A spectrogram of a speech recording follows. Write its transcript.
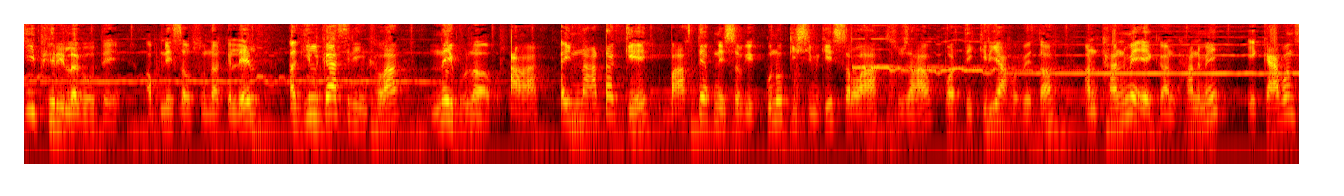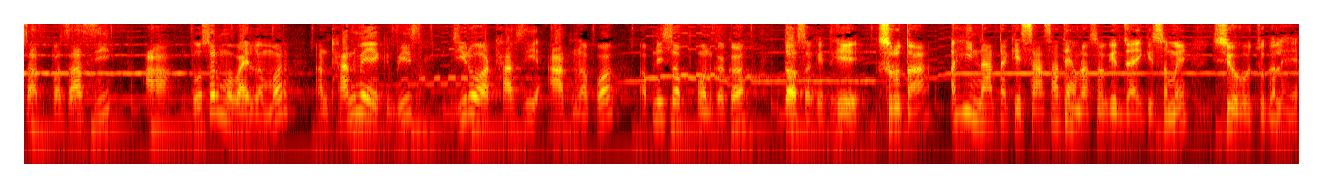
की फेरी लगौते? अपने सब सुनक के लेल अगिलका श्रृंखला नहीं भूलब। आ नाटक के वास्ते अपने सबके कोनो किस्म के सलाह, सुझाव, प्रतिक्रिया होवे त अंठानवे एक अंठानवे इक्यावन सात पचासी आ दोसर मोबाइल नंबर अंठानवे एक बीस ज़ीरो अठासी आठ नौ पर अपने सब फ़ोन क के द सके थे श्रोता अही नाटक के साथ साथ हमरा सबके के समय सेहो हो चुकल है।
